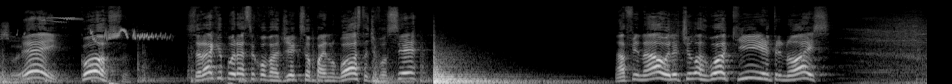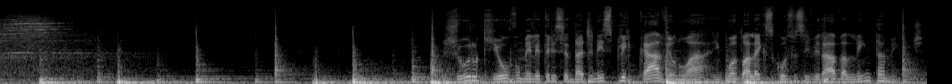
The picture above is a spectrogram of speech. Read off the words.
Sou eu? Ei, Corso! Será que é por essa covardia que seu pai não gosta de você? Afinal, ele te largou aqui entre nós. Juro que houve uma eletricidade inexplicável no ar enquanto Alex Corso se virava lentamente.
